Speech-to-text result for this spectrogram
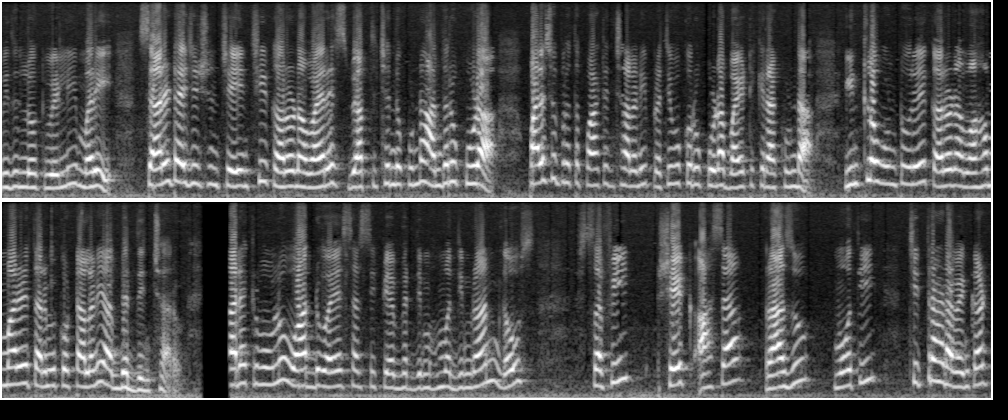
వీధుల్లోకి వెళ్ళి మరి శానిటైజేషన్ చేయించి కరోనా వైరస్ వ్యాప్తి చెందకుండా అందరూ కూడా పరిశుభ్రత పాటించాలని ప్రతి ఒక్కరూ కూడా బయటికి రాకుండా ఇంట్లో ఉంటూనే కరోనా మహమ్మారిని తరిమి కొట్టాలని అభ్యర్థించారు. ఈ కార్యక్రమంలో వార్డు వైఎస్ఆర్సీపీ అభ్యర్థి మహమ్మద్ ఇమ్రాన్ గౌస్ సఫీ షేక్ ఆశా రాజు మోతి చిత్రాడ వెంకట్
